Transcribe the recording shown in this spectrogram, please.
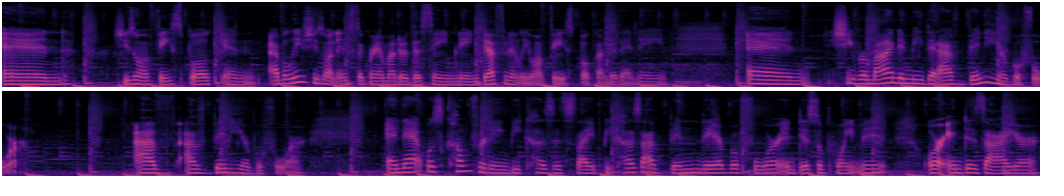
And She's on Facebook and I believe she's on Instagram under the same name, definitely on Facebook under that name. And she reminded me that I've been here before. I've I've been here before. And that was comforting because it's like because I've been there before in disappointment or in desire,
